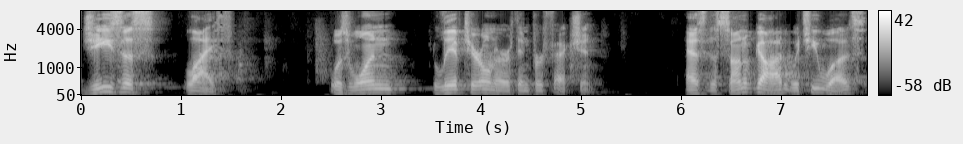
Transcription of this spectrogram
Jesus' life was one lived here on earth in perfection. As the Son of God, which he was,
